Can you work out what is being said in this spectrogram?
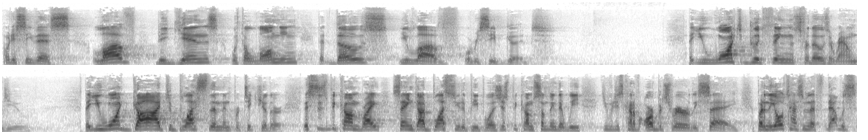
I want you to see this. Love begins with the longing that those you love will receive good. That you want good things for those around you That you want God to bless them in particular. This has become, right, saying God bless you to people has just become something that we you would just kind of arbitrarily say. But in the Old Testament, that, that was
